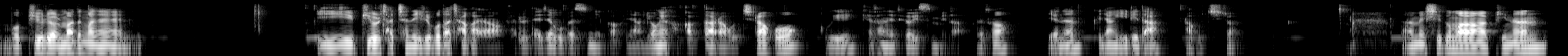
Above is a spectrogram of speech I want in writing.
뭐 비율이 얼마든 간에 이 비율 자체는 1보다 작아요. 걔를 4제곱 했으니까 그냥 0에 가깝다라고 칠하고 거기 계산이 되어 있습니다. 그래서 얘는 그냥 1이다 라고 치죠. 다음에 시그마 B는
